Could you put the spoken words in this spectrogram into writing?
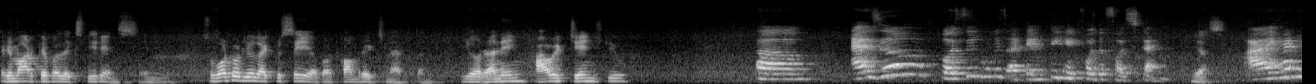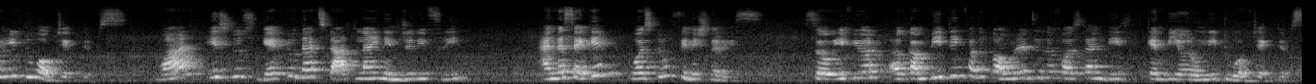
remarkable experience. In, so, what would you like to say about Comrades Marathon? Your running, how it changed you? Uh, as a person who is attempting it for the first time, yes, I had only two objectives. One is to get to that start line injury free, and the second was to finish the race. So if you are uh, competing for the comrades in the first time, these can be your only two objectives.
